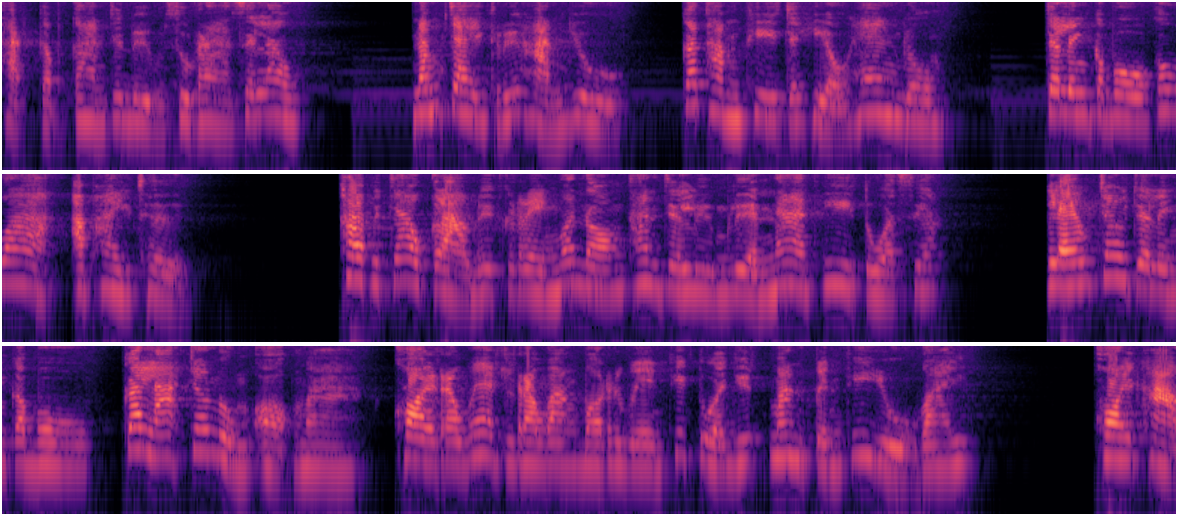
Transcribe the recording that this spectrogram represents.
ขัดกับการจะดื่มสุราเสียเล่า น้ำใจหรือหันอยู่ ก็ทำทีจะเหี่ยวแห้งลง จะเลงกระโบก็ว่าอภัยเถิด ข้าพเจ้ากล่าวโดยเกรงว่าน้องท่านจะลืมเลือนหน้าที่ตัวเสีย แล้วเจ้าจะเลงกระโบก็ละเจ้าหนุ่มออกมา คอยระแวดระวังบริเวณที่ตัวยึดมั่นเป็นที่อยู่ไว้ คอยข่าว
